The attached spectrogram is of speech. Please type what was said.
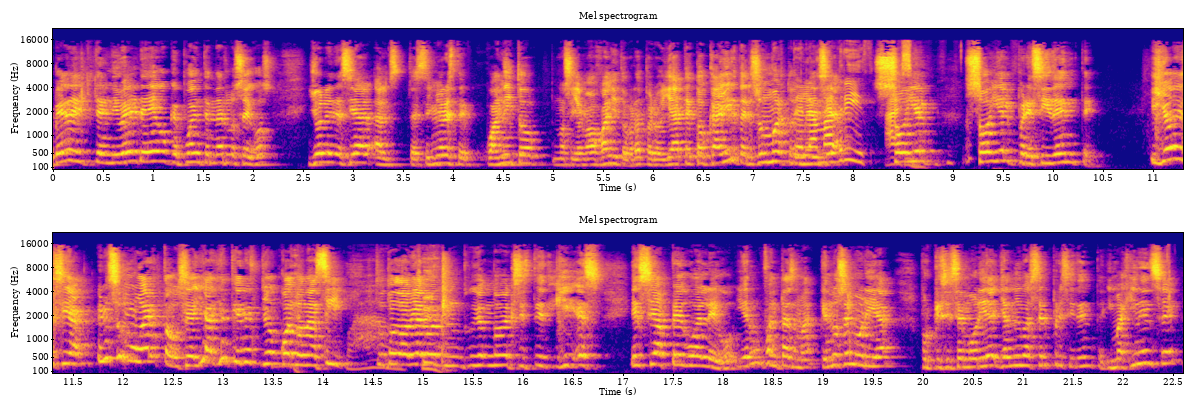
ven el, el nivel de ego que pueden tener los egos. Yo le decía al, al señor este, Juanito, no se llamaba Juanito, ¿verdad? Pero ya te toca irte, eres un muerto. De y la decía, Madrid. Soy, el, soy el presidente. Y yo decía, eres un muerto, o sea, ya, ya tienes, yo cuando nací, Wow. tú todavía no, no existes. Y es ese apego al ego, y era un fantasma que no se moría, porque si se moría ya no iba a ser presidente. Imagínense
